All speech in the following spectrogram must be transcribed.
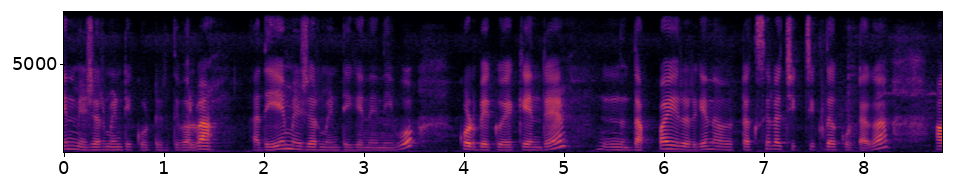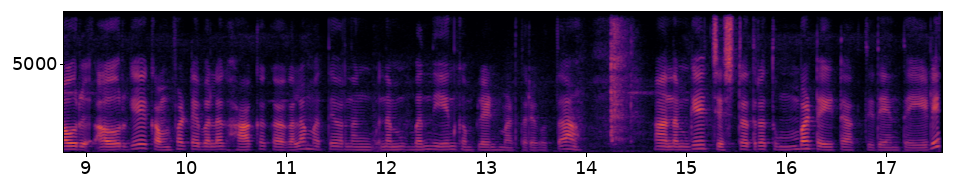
ಏನು ಮೆಷರ್ಮೆಂಟಿಗೆ ಕೊಟ್ಟಿರ್ತೀವಲ್ವ, ಅದೇ ಮೆಷರ್ಮೆಂಟಿಗೆ ನೀವು ಕೊಡಬೇಕು. ಯಾಕೆಂದರೆ ದಪ್ಪ ಇರೋರಿಗೆ ನಾವು ಟಕ್ಸ್ ಎಲ್ಲ ಚಿಕ್ಕ ಚಿಕ್ಕದಾಗಿ ಕೊಟ್ಟಾಗ ಅವ್ರು, ಅವ್ರಿಗೆ ಕಂಫರ್ಟೇಬಲಾಗಿ ಹಾಕೋಕ್ಕಾಗಲ್ಲ, ಮತ್ತು ಅವ್ರು ನಂಗೆ, ನಮ್ಗೆ ಬಂದು ಏನು ಕಂಪ್ಲೇಂಟ್ ಮಾಡ್ತಾರೆ ಗೊತ್ತಾ? ನಮಗೆ ಚೆಸ್ಟ್ ಹತ್ರ ತುಂಬ ಟೈಟ್ ಆಗ್ತಿದೆ ಅಂತ ಹೇಳಿ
